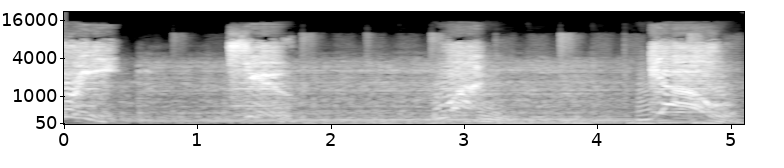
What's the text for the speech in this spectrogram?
Three, two, one, go!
